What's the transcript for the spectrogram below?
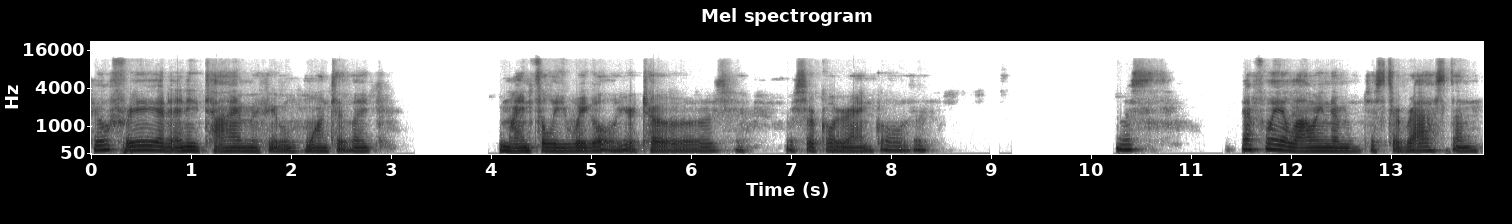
Feel free at any time if you want to like mindfully wiggle your toes or circle your ankles. Just definitely allowing them just to rest and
